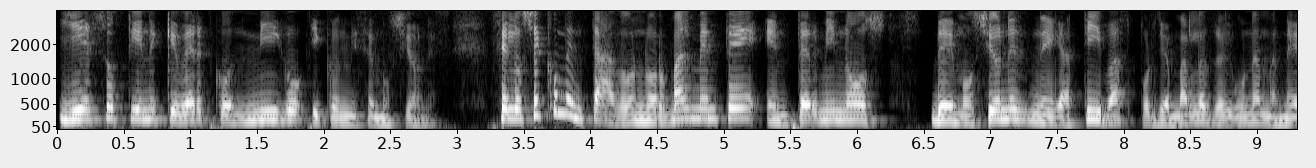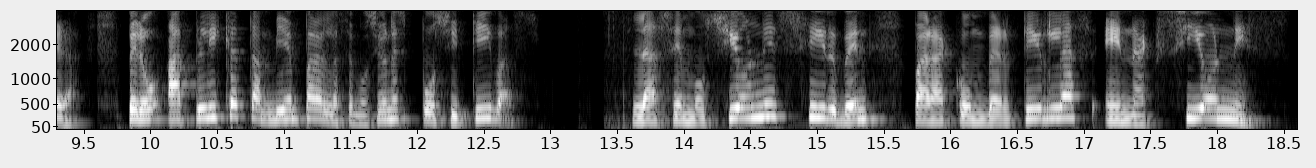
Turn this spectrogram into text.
Y eso tiene que ver conmigo y con mis emociones. Se los he comentado normalmente en términos de emociones negativas, por llamarlas de alguna manera, pero aplica también para las emociones positivas. Las emociones sirven para convertirlas en acciones.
